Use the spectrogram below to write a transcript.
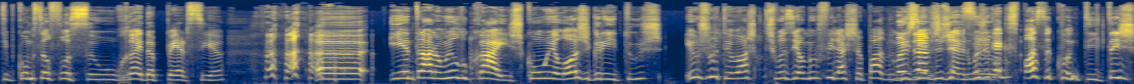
tipo como se ele fosse o rei da Pérsia, ah, e entraram em locais com ele aos gritos. Eu juro-te, eu acho que desfazia o meu filho à chapada, Mas dizendo do género, mas o que é que se passa contigo? Tens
